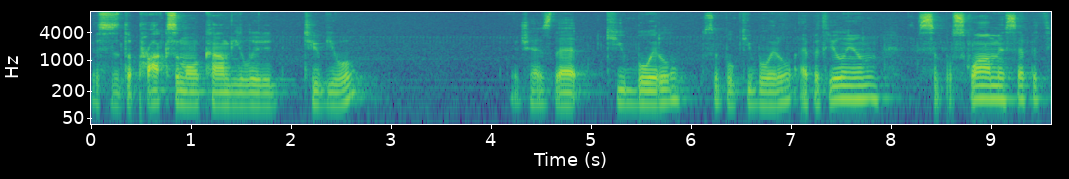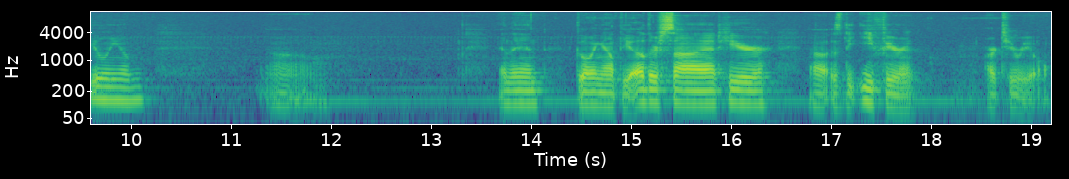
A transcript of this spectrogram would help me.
this is the proximal convoluted tubule, which has that cuboidal, simple cuboidal epithelium, simple squamous epithelium. Uh, and then going out the other side here uh, is the efferent arteriole.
